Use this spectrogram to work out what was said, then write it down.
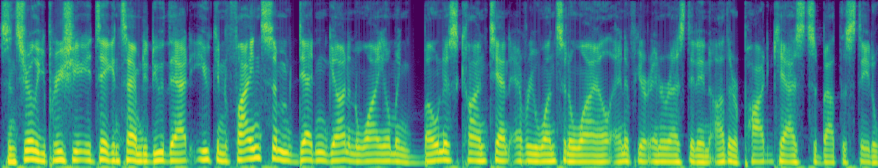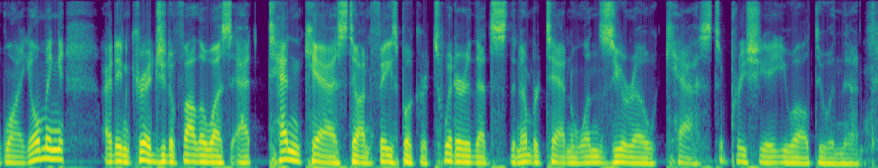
sincerely appreciate you taking time to do that. You can find some Dead and Gone in Wyoming bonus content every once in a while. And if you're interested interested in other podcasts about the state of Wyoming, I'd encourage you to follow us at 10cast on Facebook or Twitter. That's the number 10, 10 cast. Appreciate you all doing that.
